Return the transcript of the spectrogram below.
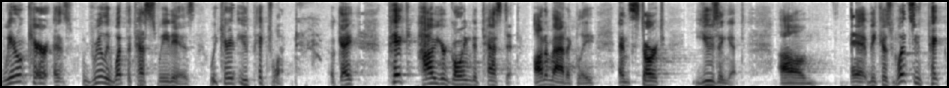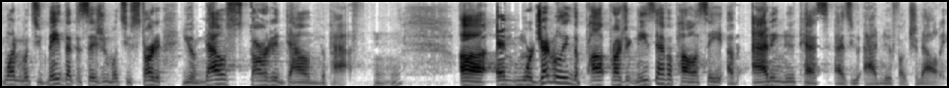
we don't care as really what the test suite is. We care that you picked one. okay? Pick how you're going to test it automatically and start using it. Um, because once you've picked one, once you've made that decision, once you've started, you have now started down the path. Mm -hmm. uh, and more generally, the project needs to have a policy of adding new tests as you add new functionality.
